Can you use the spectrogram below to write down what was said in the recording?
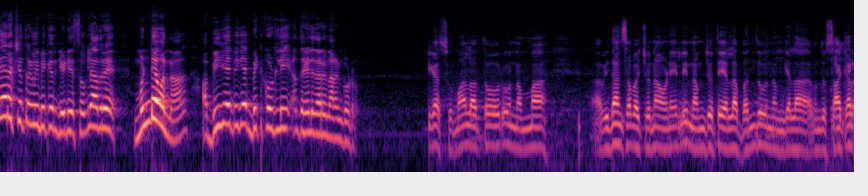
ಬೇರೆ ಕ್ಷೇತ್ರಗಳಿಗೆ ಬೇಕಾದ್ರೆ ಜೆ ಡಿ ಎಸ್ ಹೋಗಲಿ, ಆದರೆ ಮಂಡ್ಯವನ್ನು ಆ ಬಿ ಜೆ ಪಿಗೆ ಬಿಟ್ಕೊಡ್ಲಿ ಅಂತ ಹೇಳಿದ್ದಾರೆ ನಾರಾಯಣಗೌಡರು ಈಗ ಸುಮಲತಾ ಅವರು ನಮ್ಮ ವಿಧಾನಸಭಾ ಚುನಾವಣೆಯಲ್ಲಿ ನಮ್ಮ ಜೊತೆ ಎಲ್ಲ ಬಂದು ನಮಗೆಲ್ಲ ಒಂದು ಸಹಕಾರ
